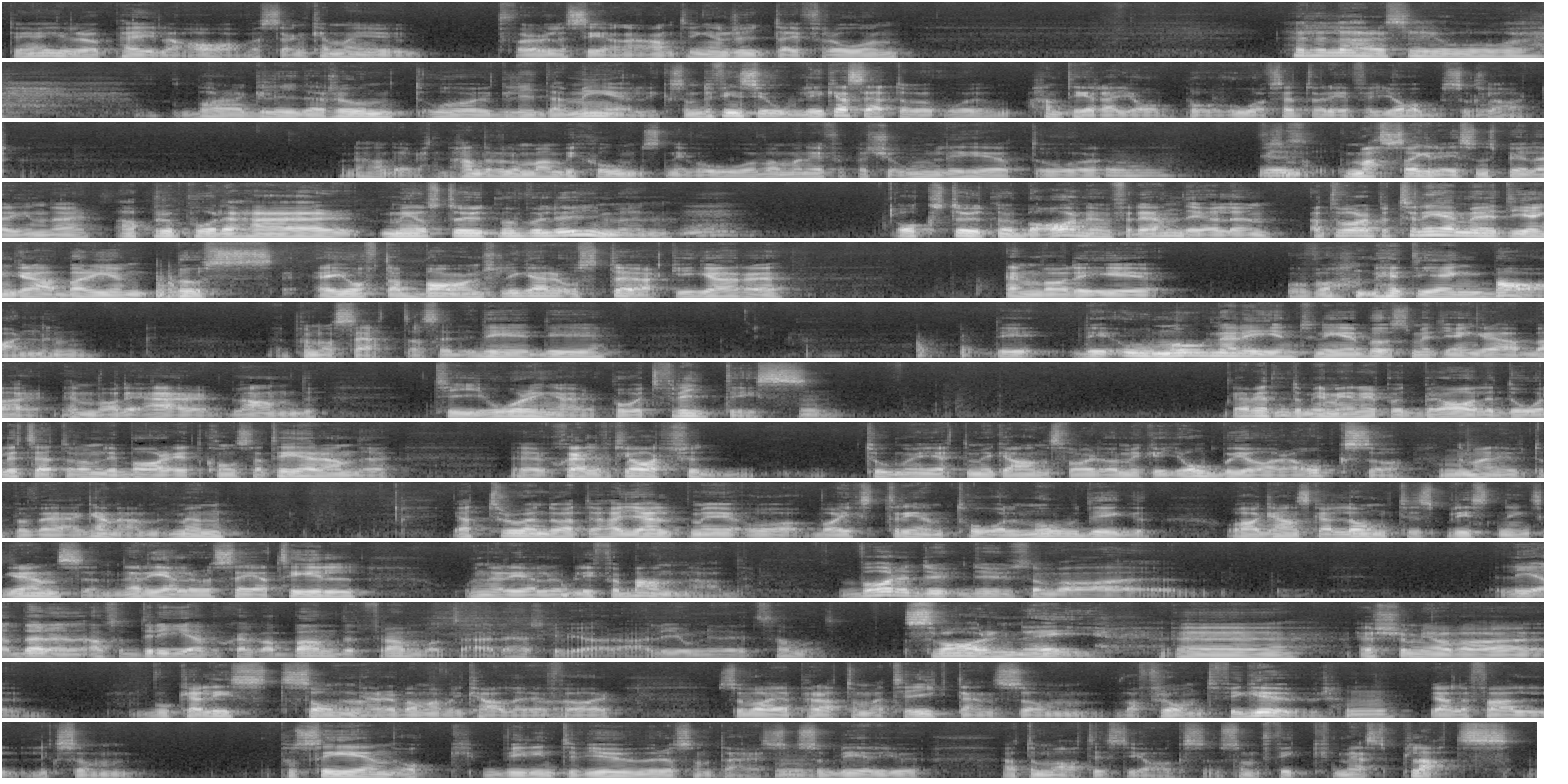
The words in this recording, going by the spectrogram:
Det jag gillar att pejla av. Och sen kan man ju förr eller senare antingen ryta ifrån. Eller lära sig att bara glida runt och glida med. Liksom. Det finns ju olika sätt att, att hantera jobb på oavsett vad det är för jobb såklart. Och det, handlar, jag vet, inte, handlar väl om ambitionsnivå och vad man är för personlighet. Och det finns Just- massa grejer som spelar in där. Apropå det här med att stå ut med volymen. Och stå ut med barnen för den delen. Att vara på turné med ett gäng grabbar i en buss är ju ofta barnsligare och stökigare än vad det är att vara med ett gäng barn. På något sätt. Alltså det, det, det, det är omognare i en turnébuss med ett gäng grabbar än vad det är bland tioåringar på ett fritids. Jag vet inte om jag menar det på ett bra eller dåligt sätt eller om det bara är ett konstaterande. Eh, självklart så tog man jättemycket ansvar. Det var mycket jobb att göra också när man är ute på vägarna. Men jag tror ändå att det har hjälpt mig att vara extremt tålmodig och ha ganska långt till bristningsgränsen när det gäller att säga till och när det gäller att bli förbannad. Var det du, du som var eh, ledaren, alltså drev själva bandet framåt så här, det här ska vi göra, eller gjorde ni det tillsammans? Svar nej. Eh, eftersom jag var vokalist, sångare, vad man vill kalla det för. Så var jag per automatik den som var frontfigur. I alla fall liksom på scen och vid intervjuer och sånt där. Så, så blir det ju automatiskt jag som, fick mest plats.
